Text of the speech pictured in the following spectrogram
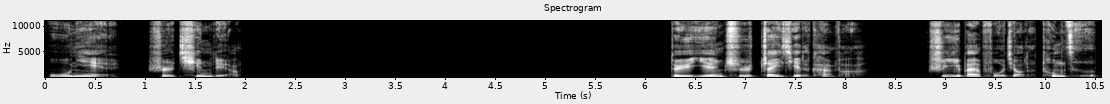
无念是清凉。对于延迟斋戒的看法，是一般佛教的通则。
